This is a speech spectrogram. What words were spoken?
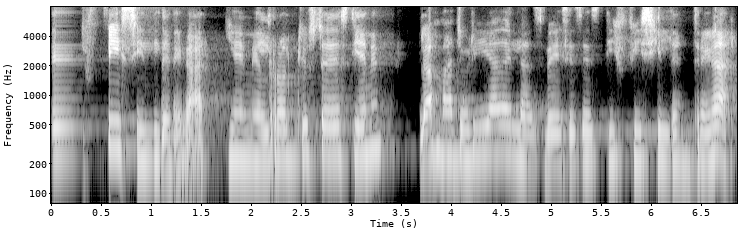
es difícil de negar y en el rol que ustedes tienen, la mayoría de las veces es difícil de entregar.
